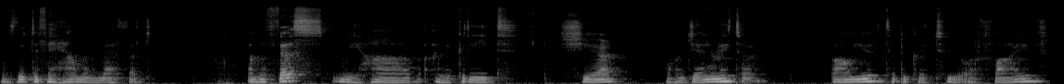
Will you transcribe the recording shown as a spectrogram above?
was the Diffie-Hellman method. And with this, we have an agreed share of a generator value, typically 2 or 5,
